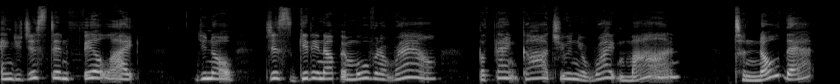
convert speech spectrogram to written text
and you just didn't feel like, you know, just getting up and moving around. But thank God you're in your right mind to know that.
